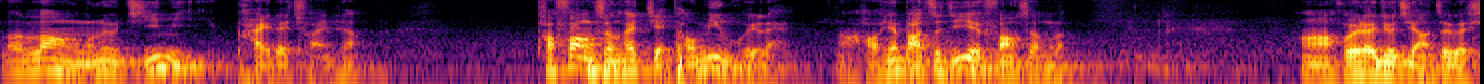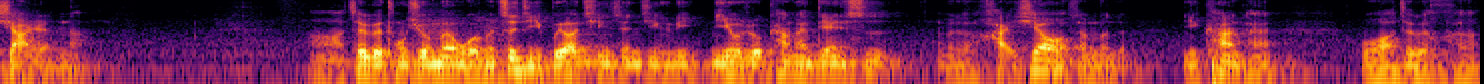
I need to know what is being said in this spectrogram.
那浪能有几米，拍在船上。他放生还捡条命回来，啊，好像把自己也放生了。啊，回来就讲这个吓人呐。啊，这个同学们，我们自己不要亲身经历，你有时候看看电视，我们说海啸什么的，你看看，哇，这个很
